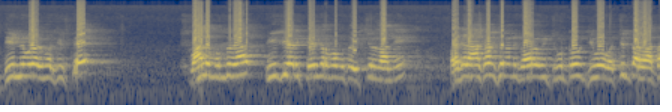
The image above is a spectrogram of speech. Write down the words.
దీన్ని కూడా విమర్శిస్తే వాళ్ళు ముందుగా టీజీఆర్ కేంద్ర ప్రభుత్వం ఇచ్చిన దాన్ని ప్రజల ఆకాంక్షలను గౌరవించుకుంటూ జీవో వచ్చిన తర్వాత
